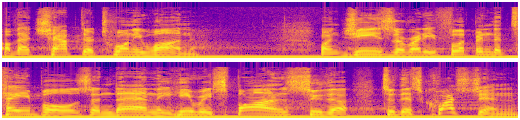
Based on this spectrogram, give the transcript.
of that chapter 21 when Jesus already flipping the tables and then he responds to the to this question.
